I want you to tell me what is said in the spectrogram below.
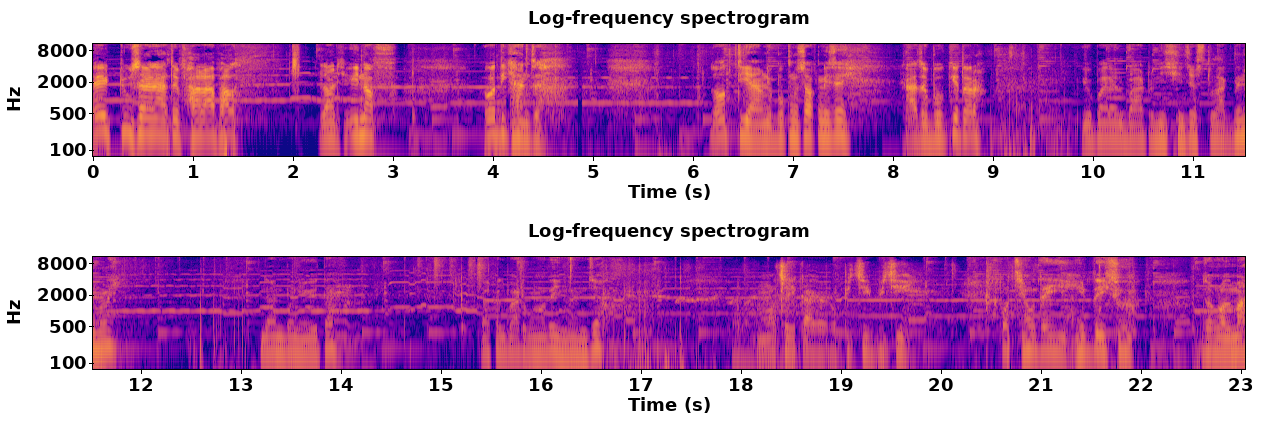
ए टुसा त्यो फालाफाल झन् इनफ कति खान्छ जति हामीले बोक्नु सक्ने चाहिँ आज बोक्यो तर यो पाराले बाटो निस्किन्छ जस्तो लाग्दैन मलाई जानुपर्ने हो यता काकाले बाटो बनाउँदै हिँड्दै हुन्छ म चाहिँ काकाको पछि पछि पछ्याउँदै हिँड्दैछु जङ्गलमा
